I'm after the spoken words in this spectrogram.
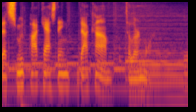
That's smoothpodcasting.com to learn more.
